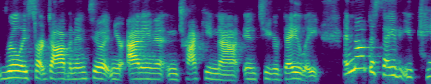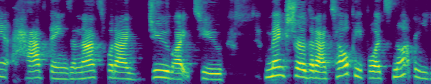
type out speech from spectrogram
really start diving into it and you're adding it and tracking that into your daily and not to say that you can't have things and that's what i do like to make sure that i tell people it's not that you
